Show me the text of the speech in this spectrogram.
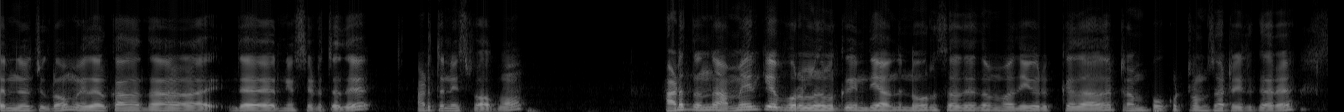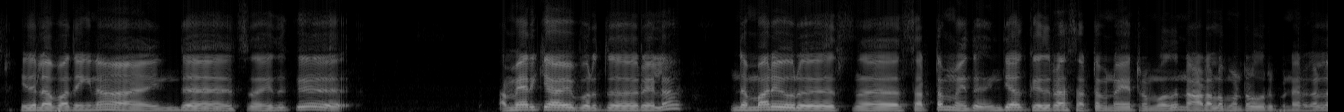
தெரிஞ்சு வச்சுக்கணும். இதற்காக தான் இந்த நியூஸ் எடுத்தது. அடுத்த நியூஸ் பார்ப்போம். அடுத்து வந்து அமெரிக்க பொருள்களுக்கு இந்தியா வந்து நூறு சதவீதம் பதிவு இருக்கிறதாக ட்ரம்ப் குற்றம் சாட்டியிருக்காரு. இதில் பார்த்தீங்கன்னா, இந்த ச இதுக்கு அமெரிக்காவை பொறுத்தவரையில் இந்த மாதிரி ஒரு சட்டம் இது இந்தியாவுக்கு எதிராக சட்டம் இயற்றும்போது நாடாளுமன்ற உறுப்பினர்கள்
